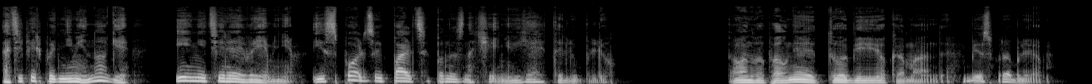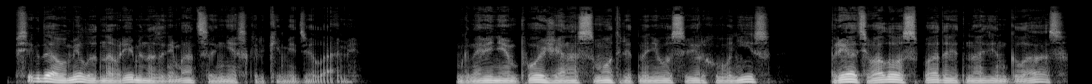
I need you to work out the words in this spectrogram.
А теперь подними ноги и не теряй времени. Используй пальцы по назначению. Я это люблю. Он выполняет обе ее команды. Без проблем. Всегда умел одновременно заниматься несколькими делами. Мгновением позже она смотрит на него сверху вниз — Прядь волос падает на один глаз.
